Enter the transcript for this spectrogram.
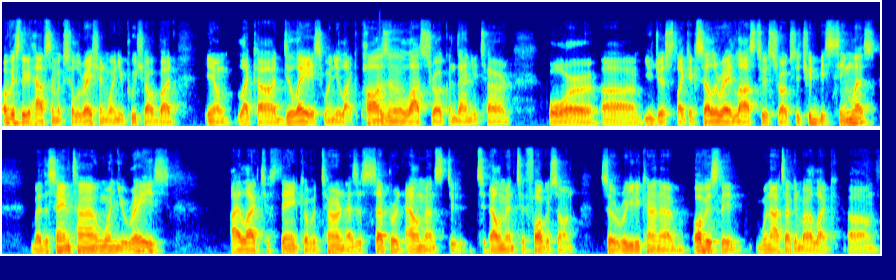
Obviously, you have some acceleration when you push out, but you know, like uh, delays when you like pause in the last stroke and then you turn, or uh, you just like accelerate last two strokes. It should be seamless. But at the same time, when you race, I like to think of a turn as a separate elements to, to element to focus on. So really kind of obviously we're not talking about like um,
